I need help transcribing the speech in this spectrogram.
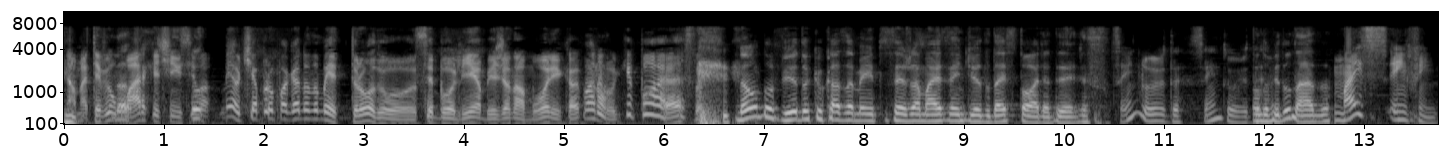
Não, mas teve um marketing em cima. Meu, tinha propaganda no metrô do Cebolinha beijando a Mônica. Mano, que porra é essa? Não duvido que o casamento seja mais vendido da história deles. Sem dúvida, sem dúvida. Não duvido nada. Mas, enfim,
